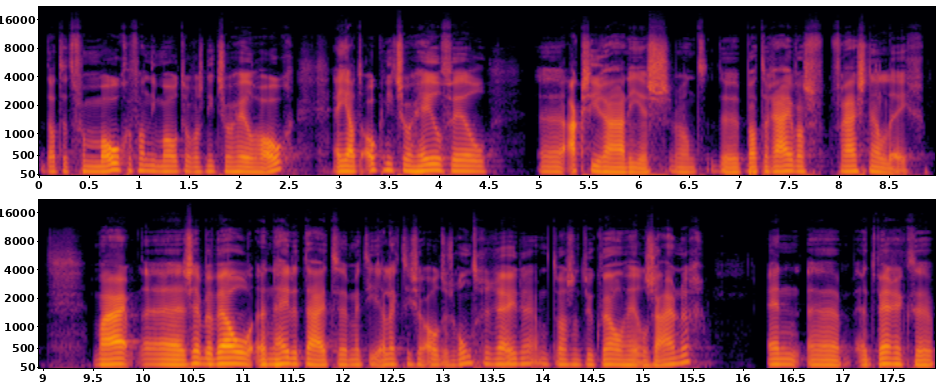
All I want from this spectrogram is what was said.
Dat het vermogen van die motor was niet zo heel hoog. En je had ook niet zo heel veel eh, actieradius, want de batterij was vrij snel leeg. Maar eh, ze hebben wel een hele tijd eh, met die elektrische auto's rondgereden. Het was natuurlijk wel heel zuinig. En eh, het werkte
